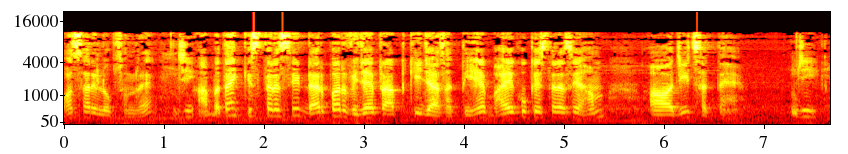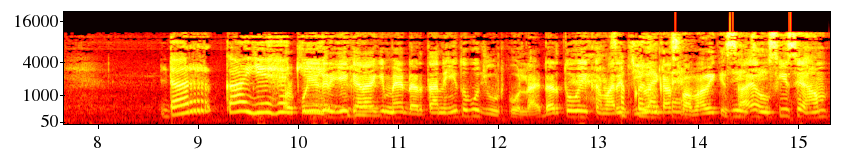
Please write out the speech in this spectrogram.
बहुत सारे लोग सुन रहे हैं। जी। आप बताएँ किस तरह से डर पर विजय प्राप्त की जा सकती है? भय को किस तरह से हम जीत सकते हैं? जी। डर का ये है और कोई अगर ये कह रहा है कि मैं डरता नहीं तो वो झूठ बोल रहा है। डर तो एक हमारे जीवन का स्वाभाविक हिस्सा है उसी से हम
